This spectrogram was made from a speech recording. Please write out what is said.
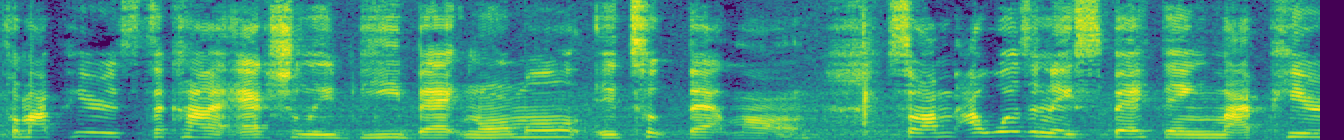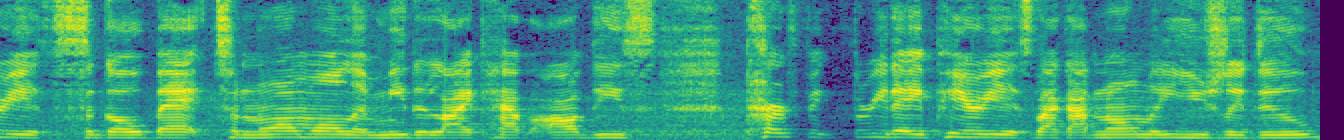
for my periods to kind of actually be back normal it took that long. So I'm, I was not expecting my periods to go back to normal and me to like have all these perfect three-day periods like I normally usually do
